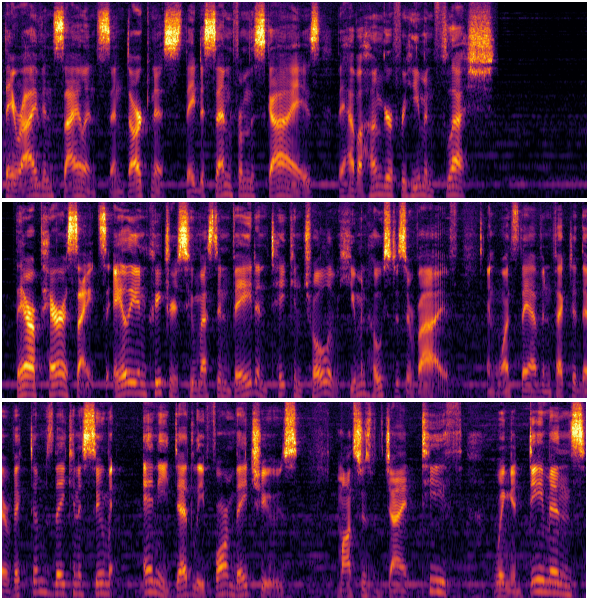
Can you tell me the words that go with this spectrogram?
They arrive in silence and darkness. They descend from the skies. They have a hunger for human flesh. They are parasites, alien creatures who must invade and take control of a human host to survive. And once they have infected their victims, they can assume any deadly form they choose. Monsters with giant teeth, winged demons,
